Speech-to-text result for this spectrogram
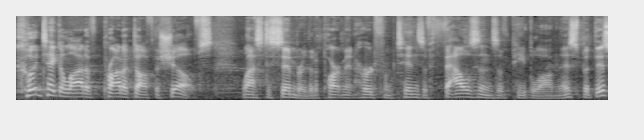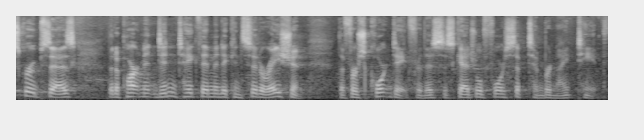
could take a lot of product off the shelves. Last December, the department heard from tens of thousands of people on this, but this group says the department didn't take them into consideration. The first court date for this is scheduled for September 19th.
